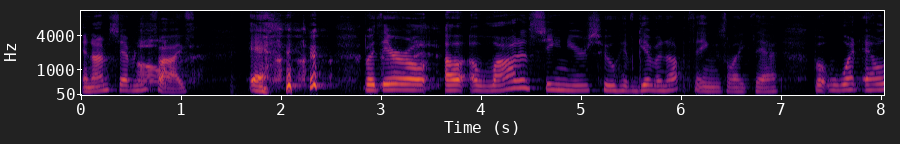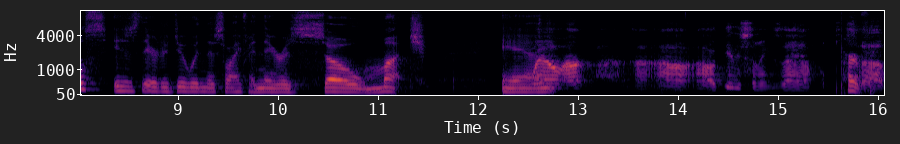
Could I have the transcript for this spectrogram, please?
and I'm 75. Oh, okay. but there are a, a, lot of seniors who have given up things like that. But what else is there to do in this life? And there is so much. And well, I, will give you some examples. Perfect. Uh,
